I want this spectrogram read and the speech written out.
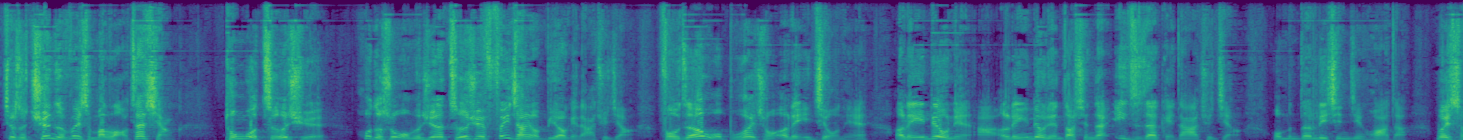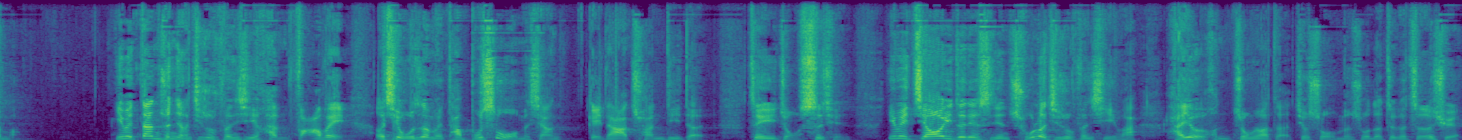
就是圈子为什么老在想通过哲学。或者说，我们觉得哲学非常有必要给大家去讲，否则我不会从二零一九年、二零一六年啊，二零一六年到现在一直在给大家去讲我们的例行进化的。为什么？因为单纯讲技术分析很乏味，而且我认为它不是我们想给大家传递的这一种事情。因为交易这件事情，除了技术分析以外，还有很重要的就是我们说的这个哲学。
